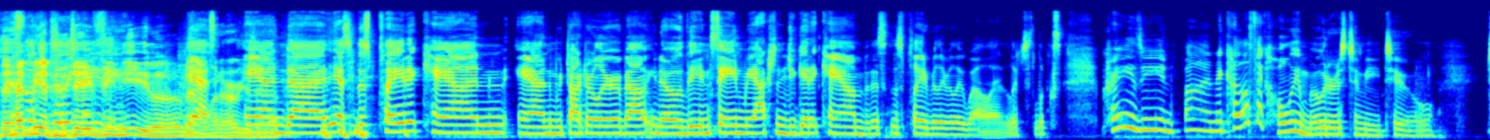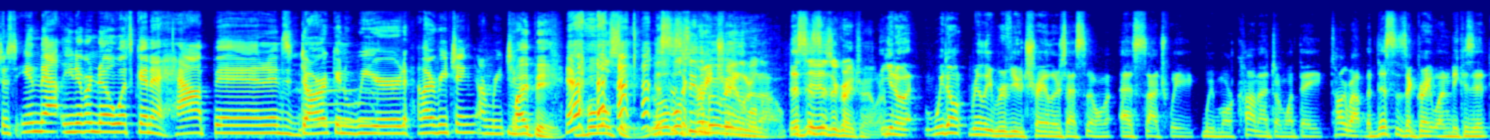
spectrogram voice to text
They This had me at looks really Dave crazy. Vinil. No, Yes, whatever and uh, yes, this played at Cannes, and we talked earlier about you know the insane reactions you get at Cannes, but this this played really really well. and It just looks crazy and fun. It kind of looks like Holy Motors to me too. Just in that you never know what's gonna happen. It's dark and weird. Am I reaching? I'm reaching. Might be, but we'll see. we'll we'll see the great movie and trailer, we'll know. This It is is a- a great trailer. You know, we don't really review trailers as as such. We we more comment on what they talk about. But this is a great one because it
